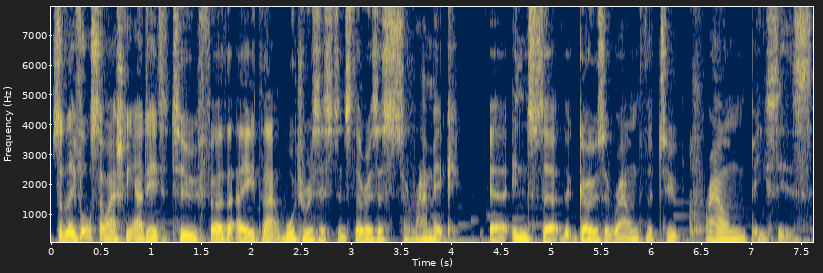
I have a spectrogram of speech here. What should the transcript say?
So they've also actually added to further aid that water resistance, there is a ceramic uh, insert that goes around the two crown pieces.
